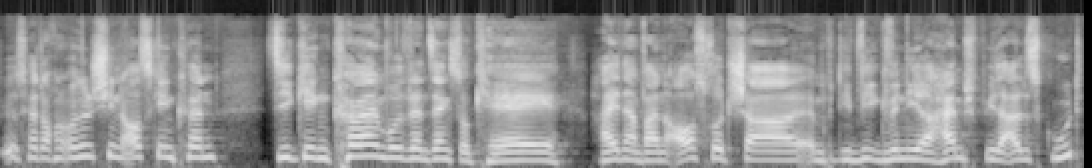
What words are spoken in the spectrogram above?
es hätte auch ein Unentschieden ausgehen können. Sieg gegen Köln, wo du dann denkst, okay, Heidenheim war ein Ausrutscher, die gewinnen ihre Heimspiele, alles gut.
